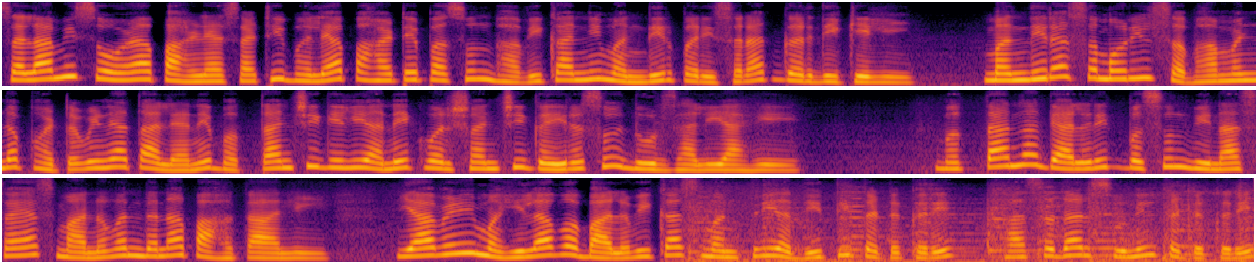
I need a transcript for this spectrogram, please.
सलामी सोहळा पाहण्यासाठी भल्या पहाटेपासून भाविकांनी मंदिर परिसरात गर्दी केली. मंदिरासमोरील सभामंडप हटविण्यात आल्याने भक्तांची गेली अनेक वर्षांची गैरसोय दूर झाली आहे. भक्तांना गॅलरीत बसून विनासायास मानवंदना पाहता आली. यावेळी महिला व बालविकास मंत्री अदिती तटकरे खासदार सुनील तटकरे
